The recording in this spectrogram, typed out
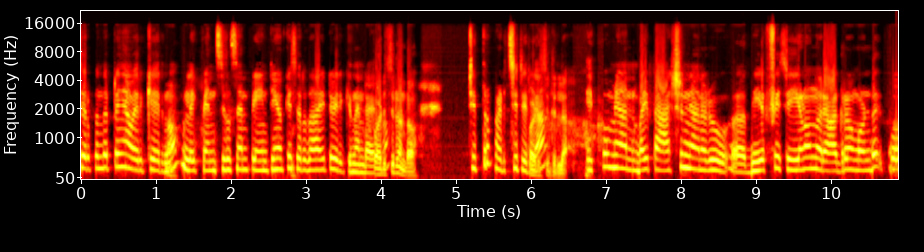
ചെറുപ്പം തൊട്ട് ഞാൻ വരയ്ക്കായിരുന്നു. ലൈക് പെൻസിൽസ് ആൻഡ് പെയിന്റിംഗ് ഒക്കെ ചെറുതായിട്ട് വരയ്ക്കുന്നുണ്ടായിരുന്നു. പഠിച്ചിട്ടുണ്ടോ? ചിത്രം പഠിച്ചിട്ടില്ല. പഠിച്ചിട്ടില്ല. ഇപ്പം ഞാൻ ബൈ പാഷൻ ഞാനൊരു ബി എഫ് എ ചെയ്യണമെന്നൊരു ആഗ്രഹം കൊണ്ട് ഇപ്പോ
